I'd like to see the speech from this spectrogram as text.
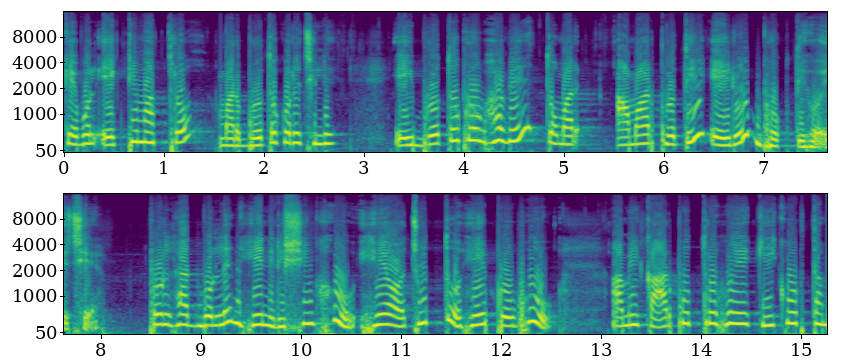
কেবল একটি মাত্র আমার ব্রত করেছিলে। এই ব্রত প্রভাবে তোমার আমার প্রতি এইরূপ ভক্তি হয়েছে। প্রহ্লাদ বললেন, হে নৃসিংহ, হে অচ্যুত, হে প্রভু, আমি কার পুত্র হয়ে কি করতাম?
